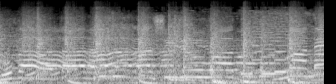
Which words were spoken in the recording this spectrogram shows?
ભોગા તારા આશીર્વાદ મને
